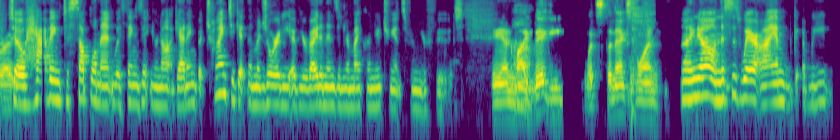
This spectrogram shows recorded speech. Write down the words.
Right. So having to supplement with things that you're not getting, but trying to get the majority of your vitamins and your micronutrients from your foods. and my um, biggie, what's the next one? I know, and this is where I am. We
